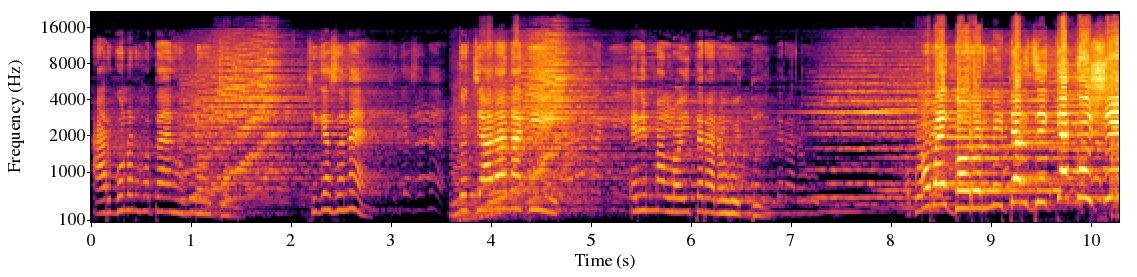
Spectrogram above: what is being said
আর গুণর হতায় হইল ঠিক আছে না? তো যারা নাকি এরিমা লইতার আরও হইতে। ও ভাই গরর মিটার জিজ্ঞা খুশি।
